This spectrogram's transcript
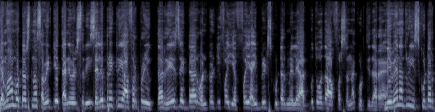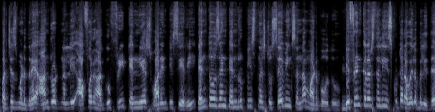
ಯಮಹಾ ಮೋಟಾರ್ಸ್ನ ಸೆವೆಂಟಿ ಆನಿವರ್ಸರಿ ಸೆಲೆಬ್ರೇಟರಿ ಆಫರ್ ಪ್ರಯುಕ್ತ RayZR R one twenty five F I hybrid scooter ಮೇಲೆ ಅದ್ಭುತವಾದ ಆಫರ್ಸ್ ಅನ್ನ ಕೊಡ್ತಿದ್ದಾರೆ. ನೀವೇನಾದ್ರೂ ಈ ಸ್ಕೂಟರ್ ಪರ್ಚೇಸ್ ಮಾಡಿದ್ರೆ ಆನ್ ರೋಡ್ನಲ್ಲಿ ಆಫರ್ ಹಾಗೂ ಫ್ರೀ ಟೆನ್ ಇಯರ್ಸ್ ವಾರಂಟಿ ಸೇರಿ ಟೆನ್ ತೌಸಂಡ್ ಟೆನ್ ರುಪೀಸ್ ನಷ್ಟು ಸೇವಿಂಗ್ಸ್ ಅನ್ನ ಮಾಡಬಹುದು ಡಿಫ್ರೆಂಟ್ ಕಲರ್ಸ್ನಲ್ಲಿ ಈ ಸ್ಕೂಟರ್ ಅವೈಲಬಲ್ ಇದೆ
